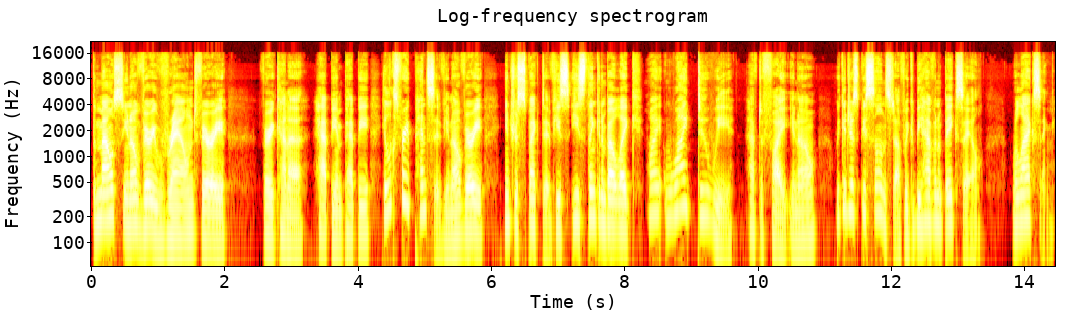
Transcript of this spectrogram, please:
the mouse. You know, very round, very very kind of happy and peppy. He looks very pensive. You know, very introspective. He's he's thinking about like why why do we have to fight? You know, we could just be selling stuff. We could be having a bake sale, relaxing.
